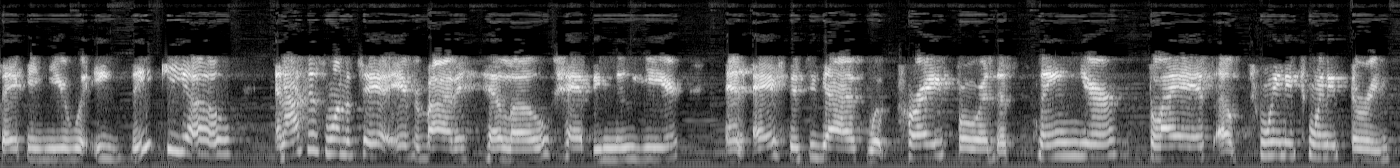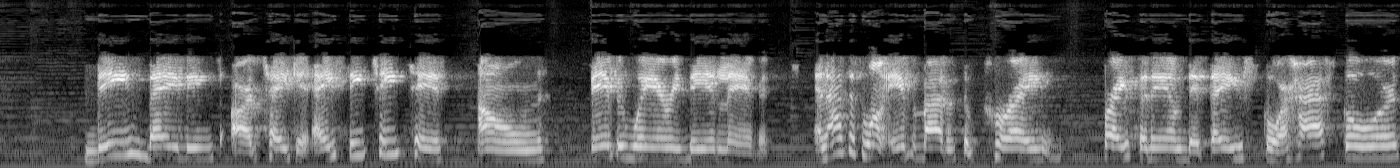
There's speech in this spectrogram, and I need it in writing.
second year with Ezekiel. And I just want to tell everybody hello, happy new year, and ask that you guys would pray for the senior class of 2023. These babies are taking ACT tests on February the 11th. And I just want everybody to pray, pray for them that they score high scores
